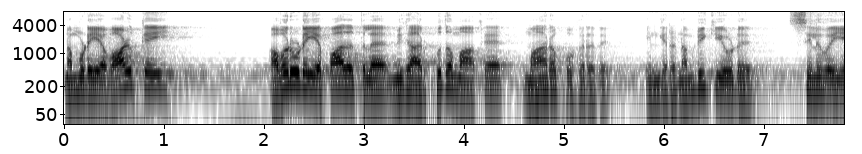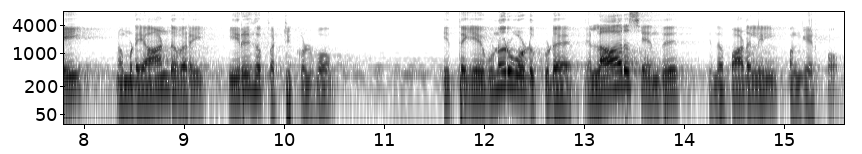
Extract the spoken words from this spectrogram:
நம்முடைய வாழ்க்கை அவருடைய பாதத்தில் மிக அற்புதமாக மாறப்போகிறது என்கிற நம்பிக்கையோடு சிலுவையை நம்முடைய ஆண்டவரை இறுக பற்றி கொள்வோம் இத்தகைய உணர்வோடு கூட எல்லாரும் சேர்ந்து இந்த பாடலில் பங்கேற்போம்.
